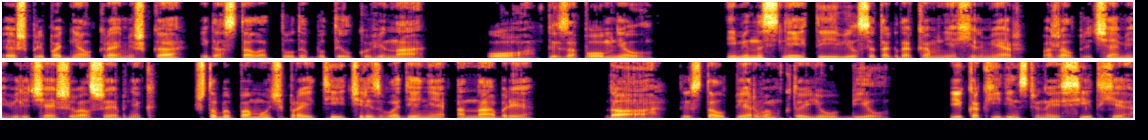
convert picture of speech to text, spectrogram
Эш приподнял край мешка и достал оттуда бутылку вина. «О, ты запомнил?» «Именно с ней ты явился тогда ко мне, Хельмер», — пожал плечами величайший волшебник, «чтобы помочь пройти через владение Анабри. Да, ты стал первым, кто ее убил. И как единственная ситхи,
